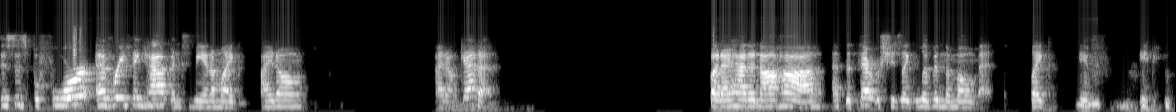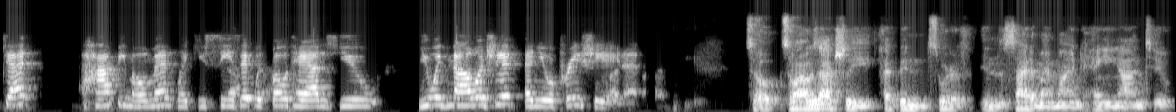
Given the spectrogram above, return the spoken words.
this is before everything happened to me. And I'm like, I don't I don't get it but I had an aha at the set where she's like, live in the moment. Like if mm-hmm. if you get a happy moment, like you seize it with both hands, you you acknowledge it and you appreciate it. So so I was actually I've been sort of in the side of my mind hanging on to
